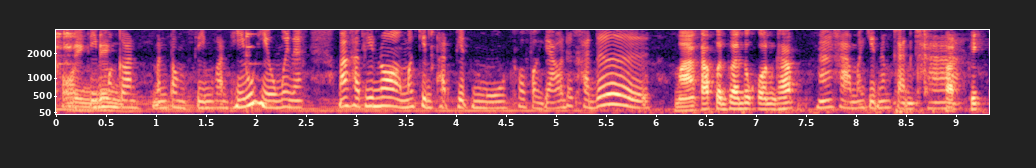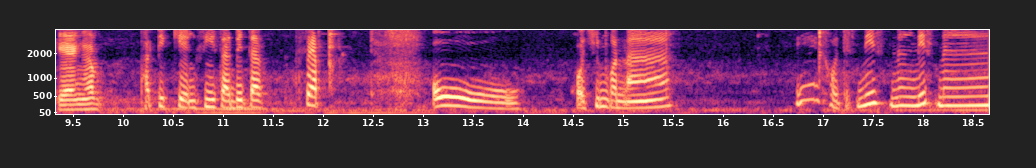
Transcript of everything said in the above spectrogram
ขอเด้งซิมเด้งมันก่อน มันต้องซิมก่อนหิวหิวมื้อนะ มาค่ะพี่น้อง มากินผัดเผ็ดหมูถั่วฝักยาวเด้อค่ะเด้อ มาครับเพื่อนๆทุกคนครับ มาค่ะ มากินน้ำกันค่ะ ผัดพริกแกงครับ ผัดพริกแกงสีสันเป็นตาแซ่บโอ้ ขอชิมก่อนนะเอ๊ะขอจากนิดนึงนิดนึง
